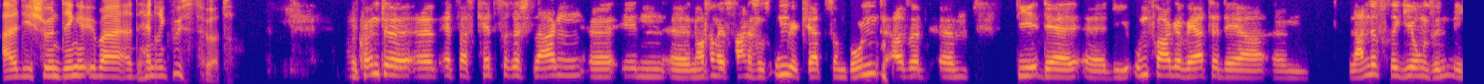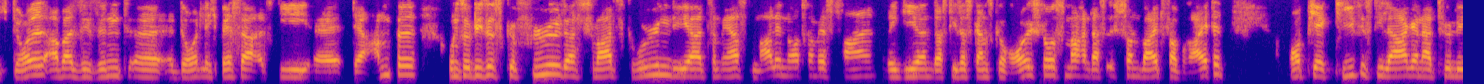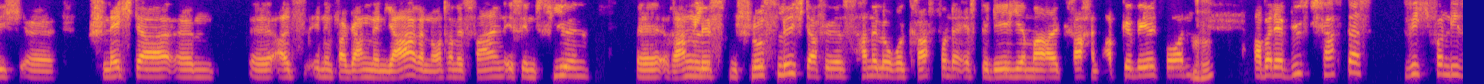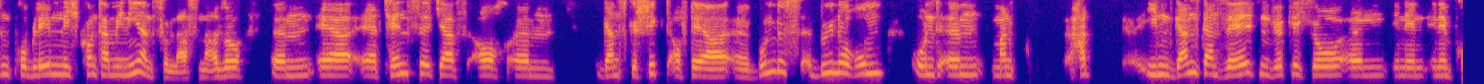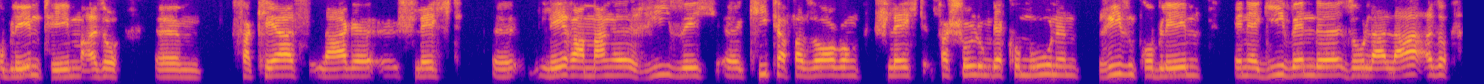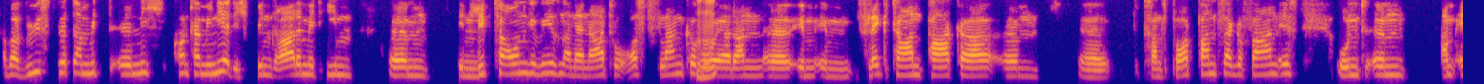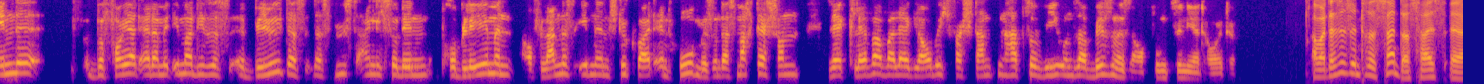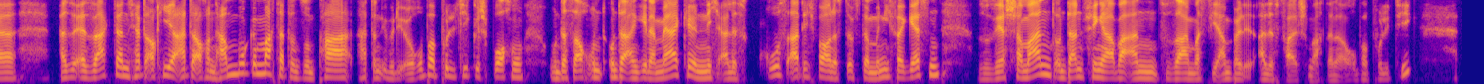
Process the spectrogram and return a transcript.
all die schönen Dinge über Hendrik Wüst hört. Man könnte äh, etwas ketzerisch sagen, äh, in äh, Nordrhein-Westfalen ist es umgekehrt zum Bund. Also ähm, die, der, äh, die Umfragewerte der ähm, Landesregierung sind nicht doll, aber sie sind äh, deutlich besser als die äh, der Ampel. Und so dieses Gefühl, dass Schwarz-Grün, die ja zum ersten Mal in Nordrhein-Westfalen regieren, dass die das ganz geräuschlos machen, das ist schon weit verbreitet. Objektiv ist die Lage natürlich äh, schlechter. Ähm, äh, als in den vergangenen Jahren. Nordrhein-Westfalen ist in vielen äh, Ranglisten Schlusslicht. Dafür ist Hannelore Kraft von der SPD hier mal krachend abgewählt worden. Mhm. Aber der Wüst schafft das, sich von diesen Problemen nicht kontaminieren zu lassen. Also ähm, er, er tänzelt ja auch ähm, ganz geschickt auf der äh, Bundesbühne rum und ähm, man hat ihn ganz, ganz selten wirklich so ähm, in, den, in den Problemthemen, also ähm, Verkehrslage äh, schlecht, äh, Lehrermangel riesig, äh, Kita-Versorgung schlecht, Verschuldung der Kommunen, Riesenproblem, Energiewende, so lala. Also, aber Wüst wird damit äh, nicht kontaminiert. Ich bin gerade mit ihm ähm, in Litauen gewesen, an der NATO-Ostflanke, mhm. wo er dann äh, im, im Flecktarnparker ähm, äh, Transportpanzer gefahren ist. Und ähm, am Ende befeuert er damit immer dieses äh, Bild, dass das Wüst eigentlich so den Problemen auf Landesebene ein Stück weit enthoben ist. Und das macht er schon sehr clever, weil er, glaube ich, verstanden hat, so wie unser Business auch funktioniert heute. Aber das ist interessant. Das heißt, er, also er sagt dann, ich hatte auch hier, hatte auch in Hamburg gemacht, hat dann so ein paar, hat dann über die Europapolitik gesprochen und das auch unter Angela Merkel nicht alles großartig war und das dürfte man nie vergessen. Also sehr charmant und dann fing er aber an zu sagen, was die Ampel alles falsch macht in der Europapolitik.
